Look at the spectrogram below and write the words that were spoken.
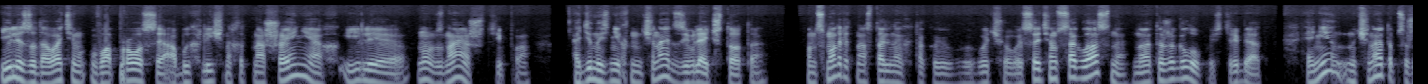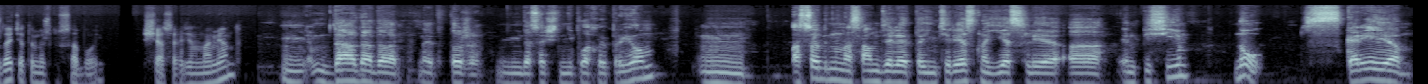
или задавать им вопросы об их личных отношениях, или, ну, знаешь, типа, один из них начинает заявлять что-то, он смотрит на остальных такой, вы что, вы с этим согласны? Но это же глупость, ребят. И они начинают обсуждать это между собой. Сейчас один момент. Да, да, да, это тоже достаточно неплохой прием. Особенно на самом деле это интересно, если NPC ну, скорее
